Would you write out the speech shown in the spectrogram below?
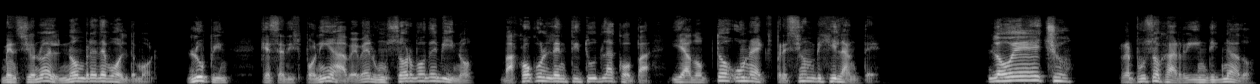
mencionó el nombre de Voldemort. Lupin, que se disponía a beber un sorbo de vino, Bajó con lentitud la copa y adoptó una expresión vigilante. Lo he hecho, repuso Harry indignado.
